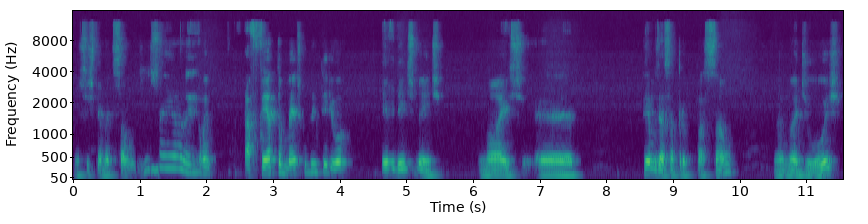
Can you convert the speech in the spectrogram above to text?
o sistema de saúde. Isso aí é uma afeta o médico do interior, evidentemente. Nós é, temos essa preocupação, né, não é de hoje,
